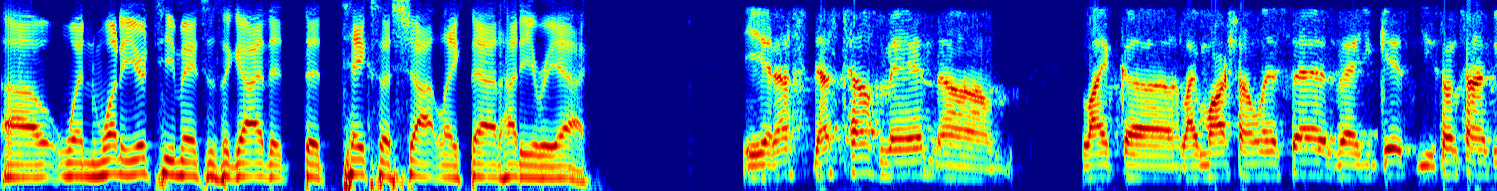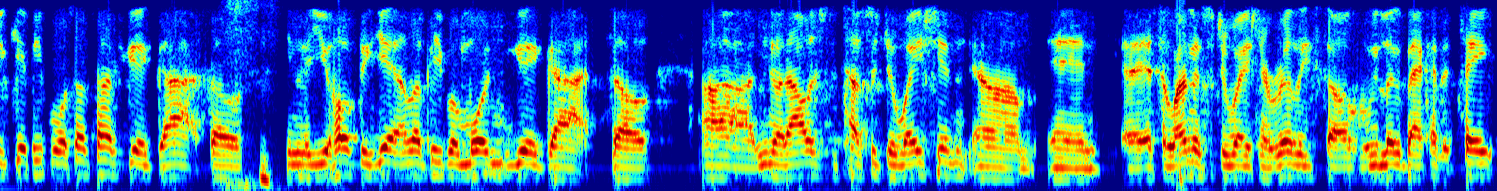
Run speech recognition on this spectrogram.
Uh, when one of your teammates is the guy that that takes a shot like that, how do you react? Yeah, that's that's tough, man. Um, like uh, like Marshawn Lynch says, man, you get you sometimes you get people, sometimes you get God. So you know you hope to get other people more than you get God. So uh, you know that was a tough situation, um, and uh, it's a learning situation, really. So when we look back at the tape,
